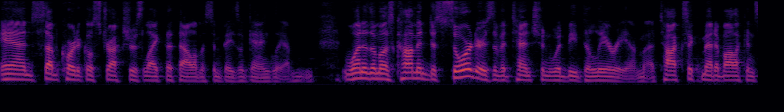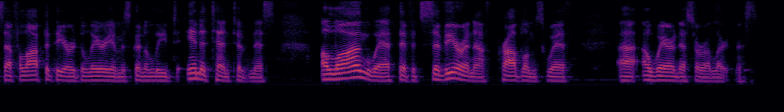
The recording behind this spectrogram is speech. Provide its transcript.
and subcortical structures like the thalamus and basal ganglia. One of the most common disorders of attention would be delirium. A toxic metabolic encephalopathy or delirium is going to lead to inattentiveness, along with, if it's severe enough, problems with uh, awareness or alertness.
